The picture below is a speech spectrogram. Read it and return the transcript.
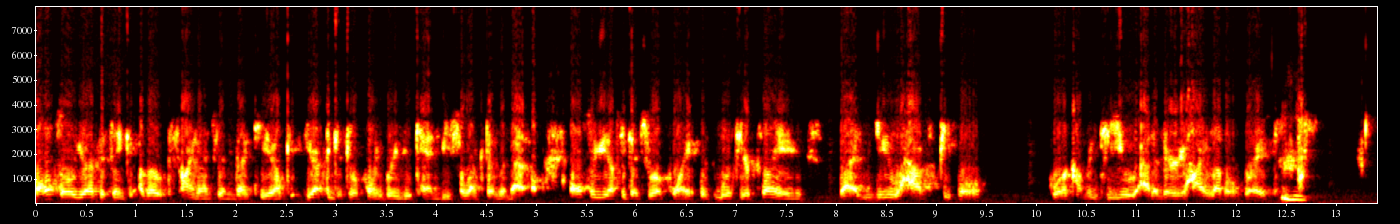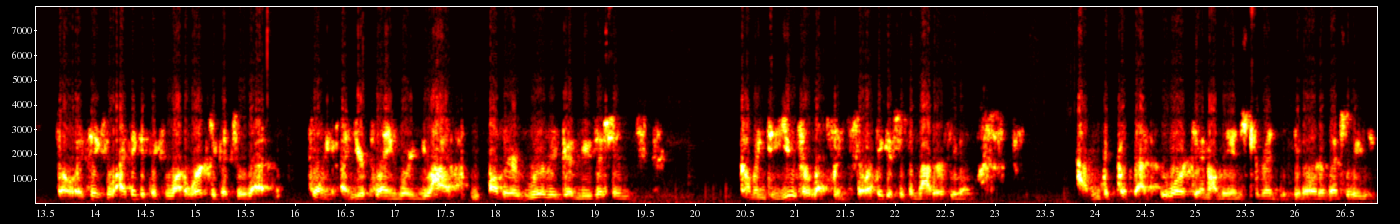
also, you have to think about finance and like you know, you have to get to a point where you can be selective in that. Also, you have to get to a point with, with your playing that you have people who are coming to you at a very high level, right? Mhm. So it takes. I think it takes a lot of work to get to that point you're playing where you have other really good musicians coming to you for lessons. So I think it's just a matter of you know having to put that work in on the instrument, you know, and eventually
